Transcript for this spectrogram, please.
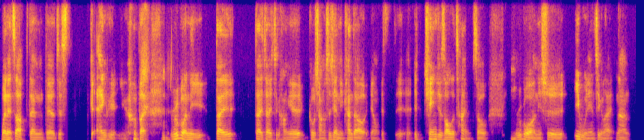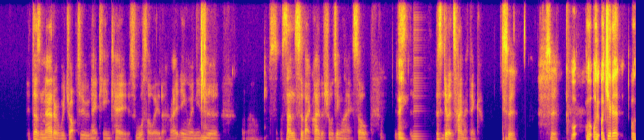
when it's up, then they'll just get angry at you. but 如果你待待在这个行业够长时间，你看到，you know, it it it changes all the time. So 如果你是一五年进来，那 it doesn't matter we drop to 19k 是无所谓的，right？因为你是 三四百块的收进来，so 对，just give it time. I think 是是，我我我我觉得我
